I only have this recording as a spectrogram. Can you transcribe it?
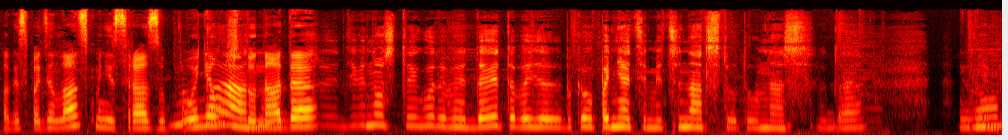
а господин Лансманис сразу ну понял, да, что ну, надо... 90-е годы, до этого понятия меценатства-то у нас, да, ну,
